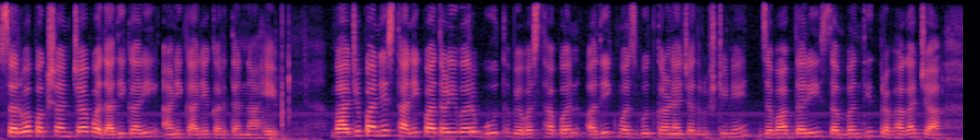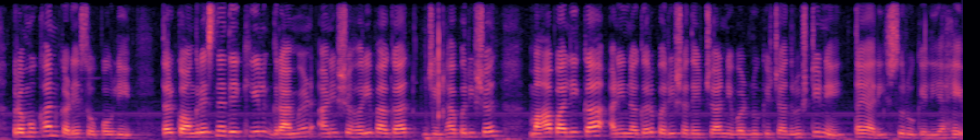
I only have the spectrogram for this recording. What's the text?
सर्व पक्षांच्या पदाधिकारी आणि कार्यकर्त्यांना आहे. भाजपाने स्थानिक पातळीवर बूथ व्यवस्थापन अधिक मजबूत करण्याच्या दृष्टीने जबाबदारी संबंधित प्रभागाच्या प्रमुखांकडे सोपवली. तर काँग्रेसने देखील ग्रामीण आणि शहरी भागात जिल्हा परिषद महापालिका आणि नगर परिषदेच्या निवडणुकीच्या दृष्टीने तयारी सुरू केली आहे.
